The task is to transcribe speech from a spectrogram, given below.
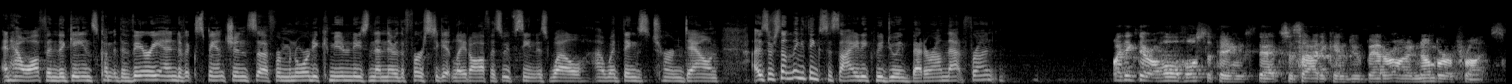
and how often the gains come at the very end of expansions uh, for minority communities, and then they're the first to get laid off, as we've seen as well uh, when things turn down. Is there something you think society could be doing better on that front? I think there are a whole host of things that society can do better on a number of fronts.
